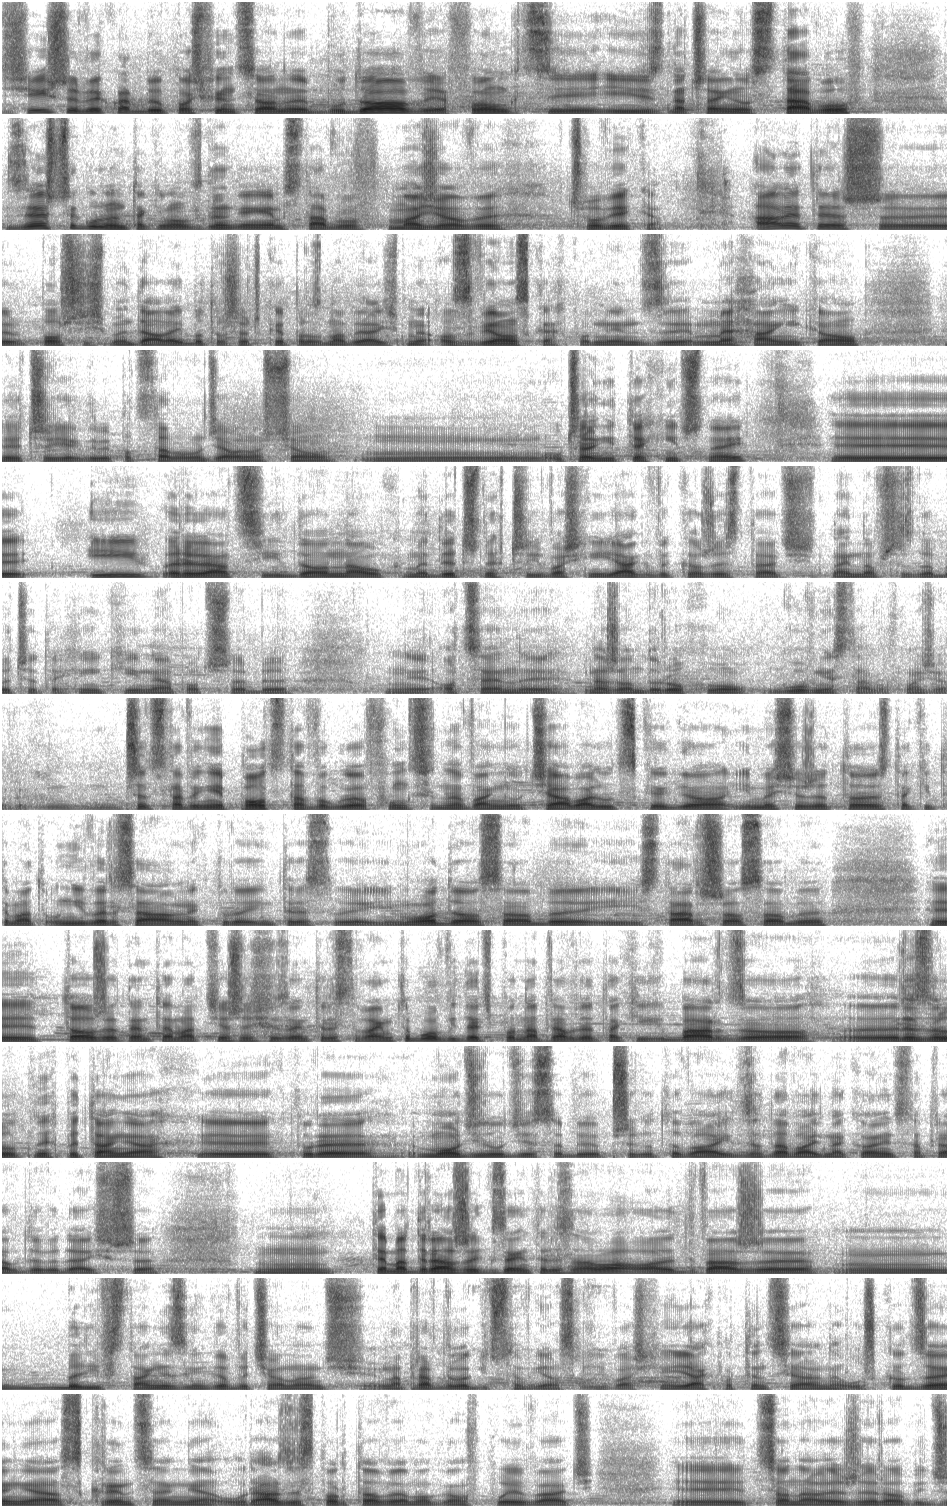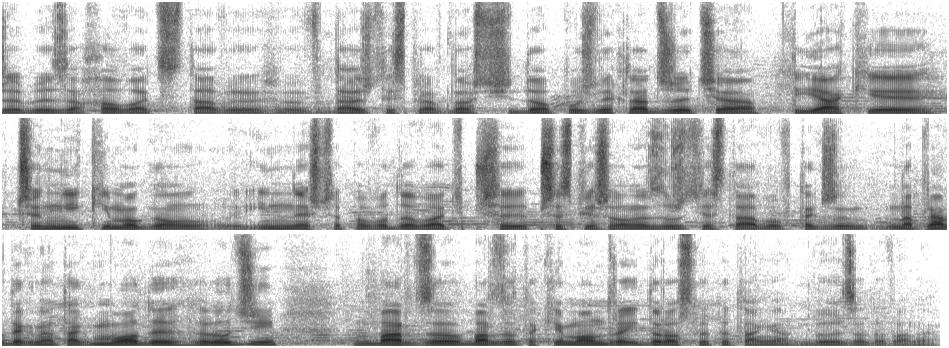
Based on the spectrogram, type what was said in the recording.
Dzisiejszy wykład był poświęcony budowie, funkcji i znaczeniu stawów, ze szczególnym takim uwzględnieniem stawów maziowych człowieka. Ale też y, poszliśmy dalej, bo troszeczkę porozmawialiśmy o związkach pomiędzy mechaniką, y, czyli jak gdyby podstawową działalnością mm, uczelni technicznej, y, i relacji do nauk medycznych, czyli właśnie jak wykorzystać najnowsze zdobycze techniki na potrzeby oceny narządu ruchu, głównie stawów maziowych. Przedstawienie podstaw w ogóle o funkcjonowaniu ciała ludzkiego i myślę, że to jest taki temat uniwersalny, który interesuje i młode osoby, i starsze osoby. Y, To, że ten temat cieszy się zainteresowaniem, to było widać po naprawdę takich bardzo y, rezolutnych pytaniach, y, które młodzi ludzie sobie przygotowali, zadawali na koniec. Naprawdę wydaje się, że mm, temat drażek zainteresował, ale dwa, że mm, byli w stanie z niego wyciągnąć naprawdę logiczne wnioski. Właśnie jak potencjalne uszkodzenia, skręcenia, urazy sportowe mogą wpływać, y, co należy robić, żeby zachować stawy w należytej sprawności do późnych lat życia, jakie czynniki mogą inne jeszcze powodować przy, przyspieszone zużycie stawów. Także naprawdę jak na tak młodych ludzi bardzo, bardzo takie mądre i dorosłe pytania były zadawane.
